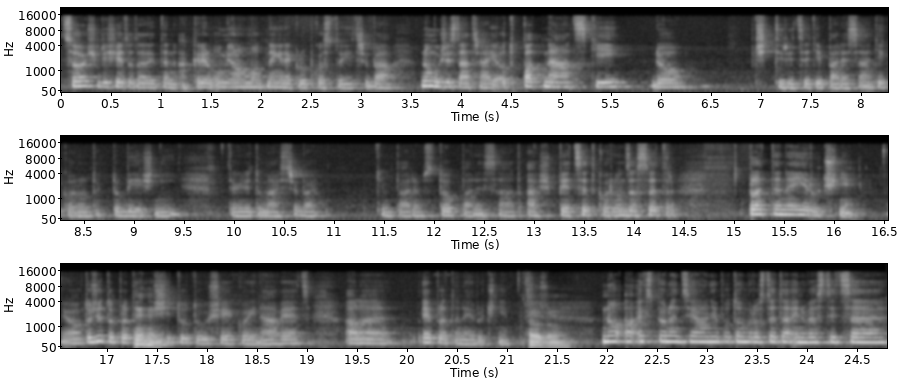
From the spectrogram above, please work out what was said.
což když je to tady ten akryl umělohmotný, kde klubko stojí třeba, no může stát třeba i od 15 do 40-50 korun, tak to běžný, takže to máš třeba tím pádem 150 až 500 korun za svetr. Pletený ručně. Jo, to, že to plete mm-hmm. šitu, to už je jako jiná věc, ale je pletený ručně. Rozumím. No a exponenciálně potom roste ta investice.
